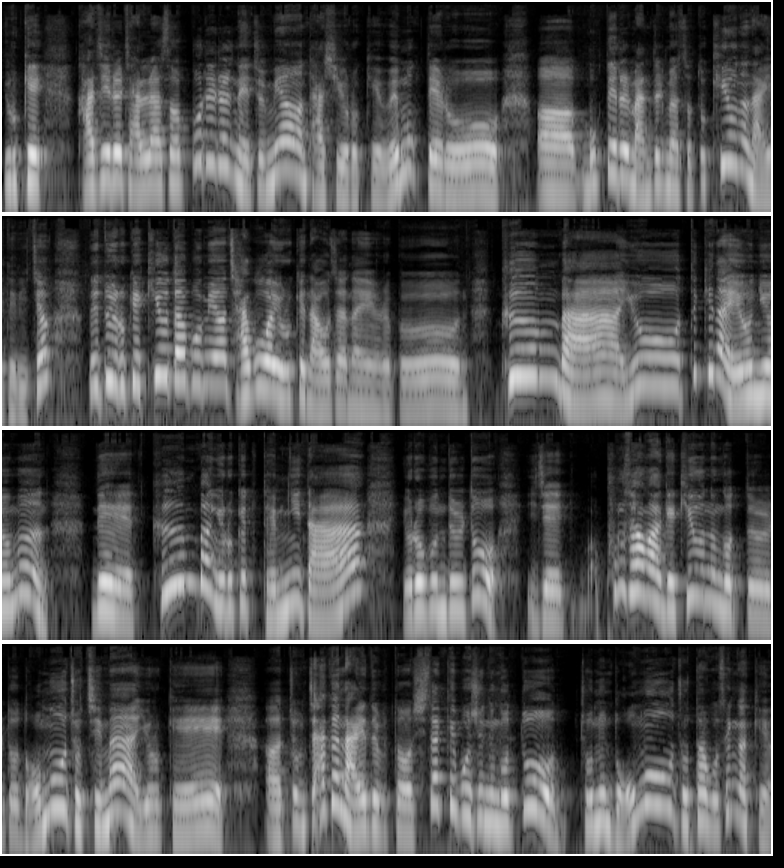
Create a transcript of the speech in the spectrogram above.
이렇게 가지를 잘라서 뿌리를 내주면 다시 이렇게 외목대로 어, 목대를 만들면서 또 키우는 아이들이죠. 근데 또 이렇게 키우다 보면 자구가 이렇게 나오잖아요, 여러분. 금방 요 특히나 에어니움은 네 금방 이렇게 또 됩니다. 여러분들도 이제 풍성하게 키우는 것들도 너무 좋지만 이렇게 어, 좀 작은 아이들부터 시작해 보시는 것도 저는 너무 좋다고 생각해요.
